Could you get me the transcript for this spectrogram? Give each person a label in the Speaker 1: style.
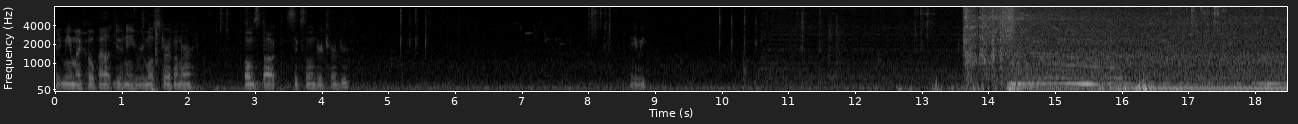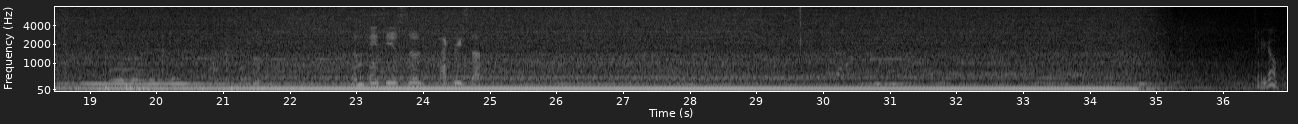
Speaker 1: Me and my co-pilot doing a remote start on our bone stock six-cylinder charger. Maybe. Nothing fancy, factory stuff. Go.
